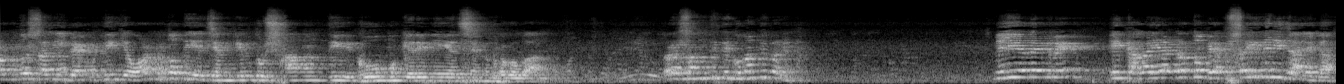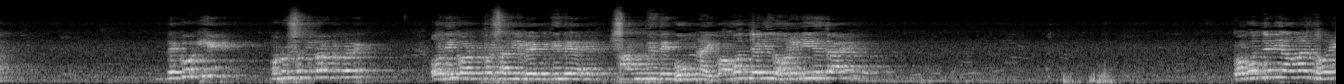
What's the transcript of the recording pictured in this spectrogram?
অর্থশালী ব্যক্তিকে অর্থ দিয়েছেন, কিন্তু শান্তির ঘুম কেড়ে নিয়েছেন ভগবান। ওরা শান্তিতে ঘুমাতে পারে না। মিলিয়ে দেখবে, এই কালাইয়াটা তো ব্যবসায়ীদেরই জায়গা। দেখো কি, অনুসন্ধান করে। অধিক অর্থশালী ব্যক্তিদের শান্তিতে ঘুম নাই, কখন জানি ধরে নিয়ে যায়। কখন জানি আমায় ধরে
